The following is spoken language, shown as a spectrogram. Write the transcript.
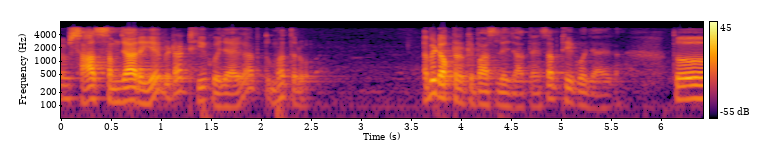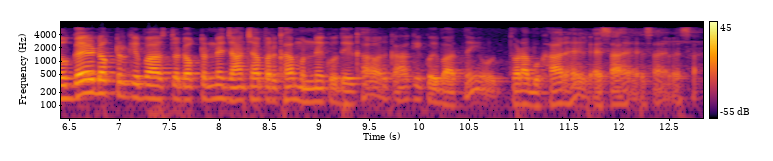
अब सास समझा रही है, बेटा, ठीक हो जाएगा तुम मत रो। अभी डॉक्टर के पास ले जाते हैं, सब ठीक हो जाएगा। तो गए डॉक्टर के पास तो डॉक्टर ने जांचा, परखा, मुन्ने को देखा और कहा कि कोई बात नहीं, वो थोड़ा बुखार है, ऐसा है ऐसा है, वैसा है।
